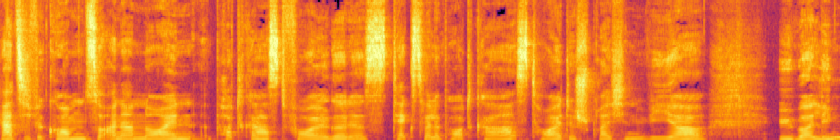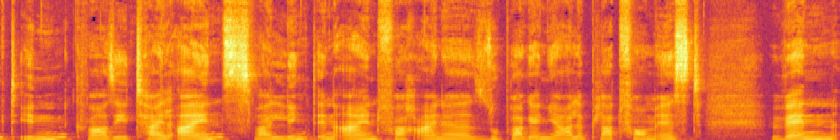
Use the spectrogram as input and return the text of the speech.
Herzlich willkommen zu einer neuen Podcast-Folge des Textwelle Podcast. Heute sprechen wir über LinkedIn, quasi Teil 1, weil LinkedIn einfach eine super geniale Plattform ist, wenn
